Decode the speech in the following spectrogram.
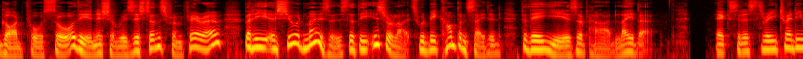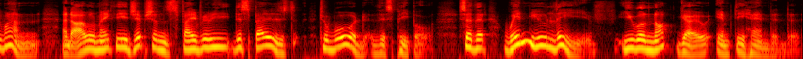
God foresaw the initial resistance from Pharaoh, but he assured Moses that the Israelites would be compensated for their years of hard labour. Exodus 3:21 And I will make the Egyptians favourably disposed toward this people, so that when you leave you will not go empty-handed.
